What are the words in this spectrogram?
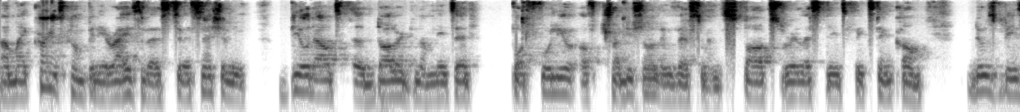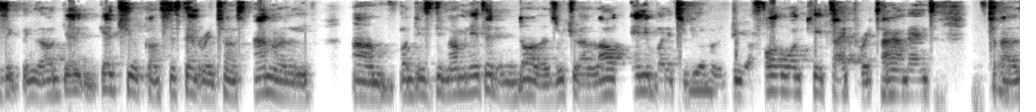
uh, my current company, RiseVest, to essentially build out a dollar denominated portfolio of traditional investments, stocks, real estate, fixed income, those basic things. I'll get, get you consistent returns annually um, but it's denominated in dollars, which will allow anybody to be able to do your 401k type retirement, uh,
